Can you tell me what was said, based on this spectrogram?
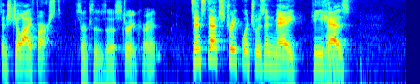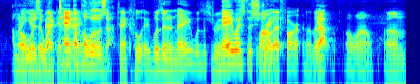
since July 1st. Since his uh, streak, right? Since that streak, which was in May, he has. I'm going Oh, to was use the word back in May? Tankapalooza. Tank, was it in May? Was the streak? May was the streak. Wow, that far. Oh, that, Yep. Oh wow. Um,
